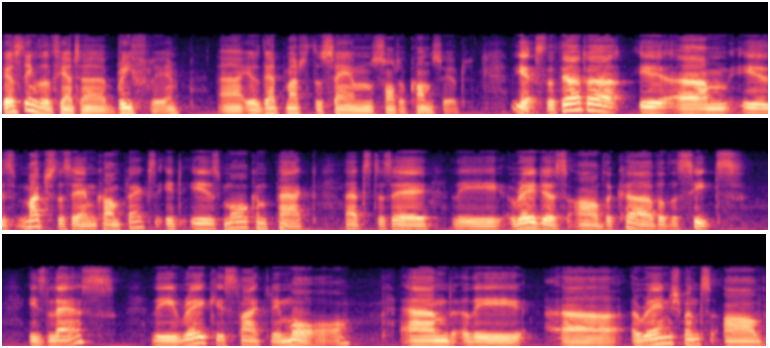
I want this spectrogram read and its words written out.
Let's think of the theatre briefly. Uh, is that much the same sort of concept? Yes, the theatre um, is much the same complex. It is more compact. That's to say, the radius of the curve of the seats is less, the rake is slightly more, and the uh, arrangements of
